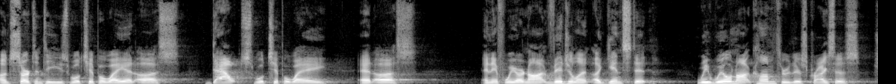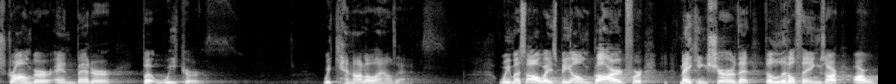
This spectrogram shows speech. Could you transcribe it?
uncertainties will chip away at us, doubts will chip away at us. And if we are not vigilant against it, we will not come through this crisis stronger and better, but weaker. We cannot allow that. We must always be on guard for making sure that the little things are, are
